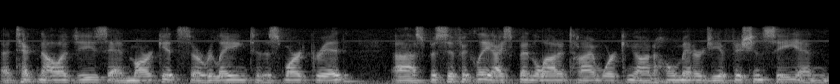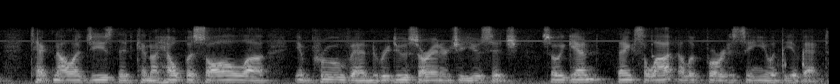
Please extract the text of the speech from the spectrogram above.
uh, technologies and markets uh, relating to the smart grid. Uh, specifically, I spend a lot of time working on home energy efficiency and technologies that can help us all uh, improve and reduce our energy usage. So again, thanks a lot. I look forward to seeing you at the event.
